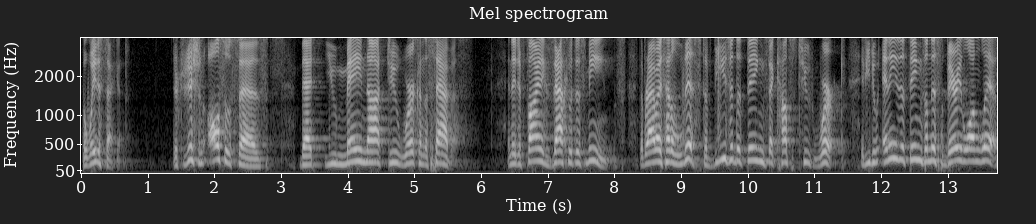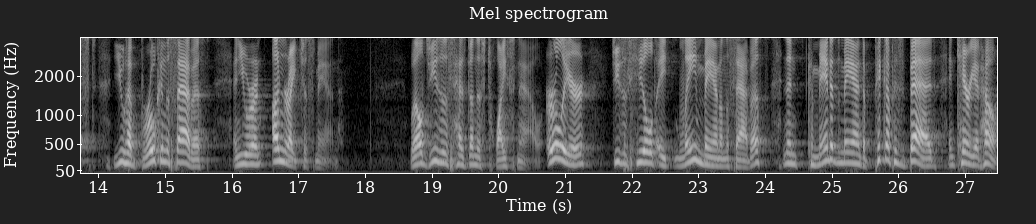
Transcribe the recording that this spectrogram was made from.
But wait a second. Their tradition also says that you may not do work on the Sabbath and they define exactly what this means. The rabbis had a list of these are the things that constitute work. if you do any of the things on this very long list, you have broken the Sabbath and you are an unrighteous man. Well, Jesus has done this twice now. Earlier, Jesus healed a lame man on the Sabbath and then commanded the man to pick up his bed and carry it home.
